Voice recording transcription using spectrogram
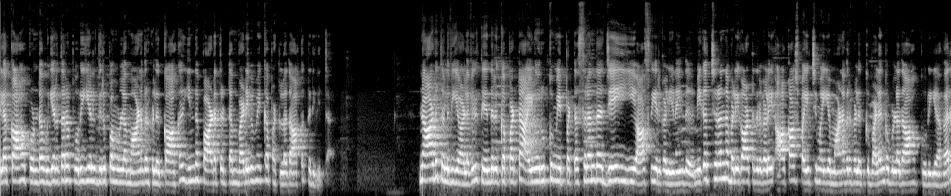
இலக்காக கொண்ட உயர்தர பொறியியல் விருப்பமுள்ள மாணவர்களுக்காக இந்த பாடத்திட்டம் வடிவமைக்கப்பட்டுள்ளதாக தெரிவித்தார். நாடு தழுவிய அளவில் தேர்ந்தெடுக்கப்பட்ட ஐநூறுக்கும் மேற்பட்ட சிறந்த ஜேஇஇ ஆசிரியர்கள் இணைந்து மிகச்சிறந்த வழிகாட்டுதல்களை ஆகாஷ் பயிற்சி மைய மாணவர்களுக்கு வழங்க உள்ளதாக கூறிய அவர்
